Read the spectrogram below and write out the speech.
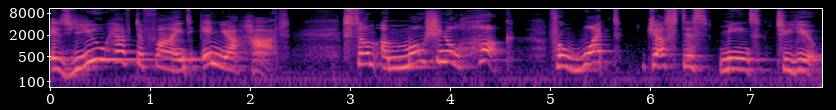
is you have to find in your heart some emotional hook for what justice means to you.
